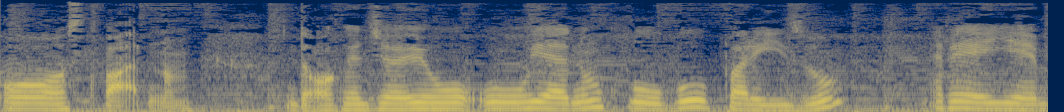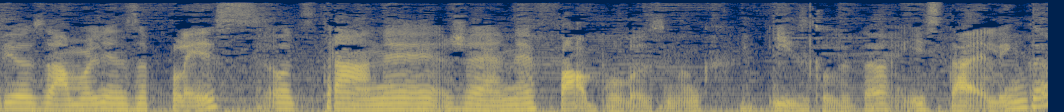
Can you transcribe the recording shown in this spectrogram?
o stvarnom događaju u jednom klubu u Parizu. Ray je bio zamoljen za ples od strane žene fabuloznog izgleda i stylinga,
